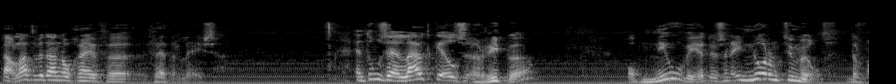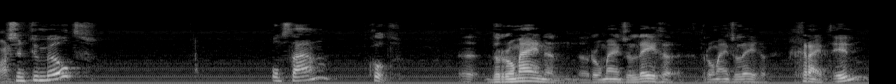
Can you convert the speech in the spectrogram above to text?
Nou, laten we daar nog even verder lezen. En toen zij luidkeels riepen, opnieuw weer dus een enorm tumult. Er was een tumult ontstaan. Goed. Eh, de Romeinen, de Romeinse leger, het Romeinse leger grijpt in.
